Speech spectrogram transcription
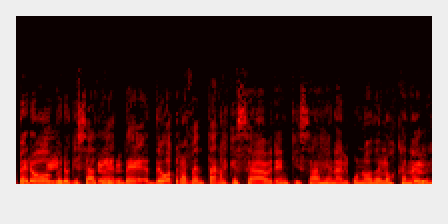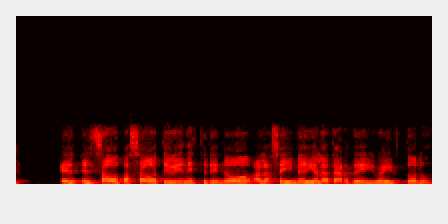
pero, pero quizás de, de otras ventanas que se abren, quizás en algunos de los canales. El, sábado pasado TVN estrenó a las seis y media de la tarde, y va a ir todos los...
